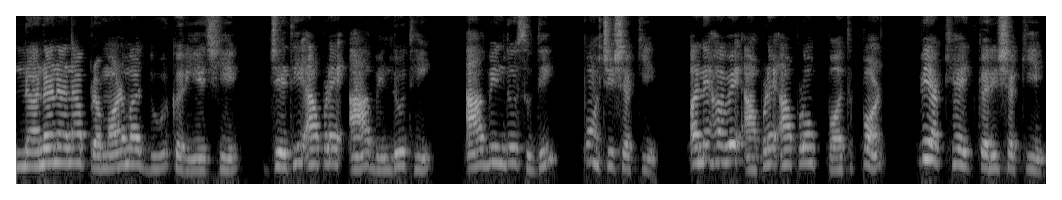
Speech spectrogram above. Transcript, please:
નાના નાના પ્રમાણમાં દૂર કરીએ છીએ, જેથી આપણે આ બિંદુથી આ બિંદુ સુધી પહોંચી શકીએ. અને હવે આપણે આપણો પથ પણ વ્યાખ્યાયિત કરી શકીએ.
